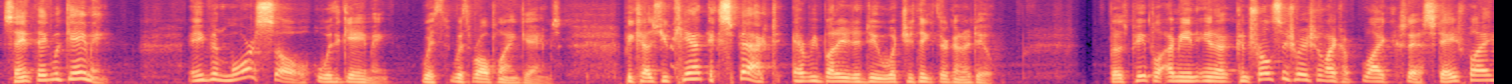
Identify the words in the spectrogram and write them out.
Same thing with gaming. Even more so with gaming, with, with role playing games because you can't expect everybody to do what you think they're going to do. Those people, I mean, in a controlled situation like a, like say a stage play,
